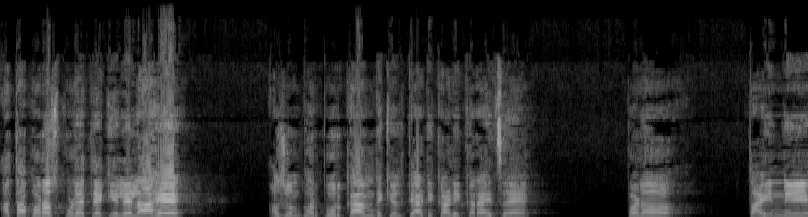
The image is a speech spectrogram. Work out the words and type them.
आता बरंच पुढे ते गेलेलं आहे. अजून भरपूर काम देखील त्या ठिकाणी करायचं आहे. पण ताईंनी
